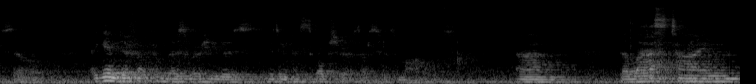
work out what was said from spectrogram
So again, different from this where he was using his sculptures as his models. Um, the last time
